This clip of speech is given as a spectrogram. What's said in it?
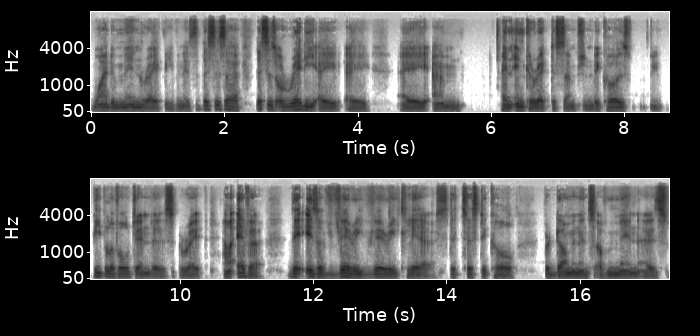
why do men rape even is, this is a, this is already a, a, a um, an incorrect assumption because people of all genders rape. However, there is a very, very clear statistical predominance of men as,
